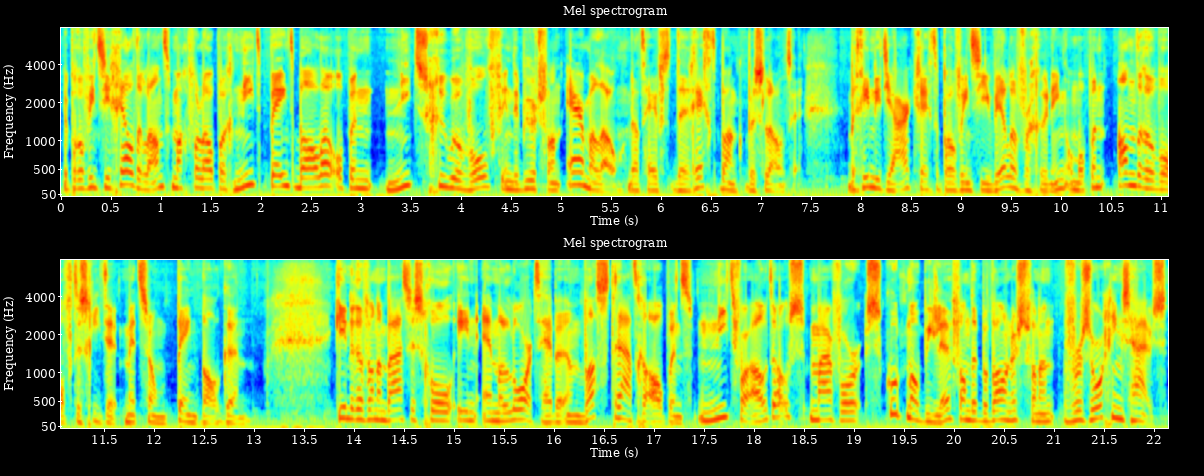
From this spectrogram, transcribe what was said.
De provincie Gelderland mag voorlopig niet paintballen op een niet schuwe wolf in de buurt van Ermelo. Dat heeft de rechtbank besloten. Begin dit jaar kreeg de provincie wel een vergunning om op een andere wolf te schieten met zo'n paintballgun. Kinderen van een basisschool in Emmeloord hebben een wasstraat geopend. Niet voor auto's, maar voor scootmobielen van de bewoners van een verzorgingshuis.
